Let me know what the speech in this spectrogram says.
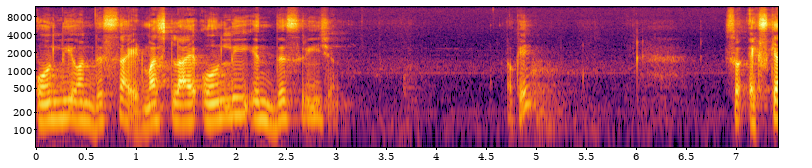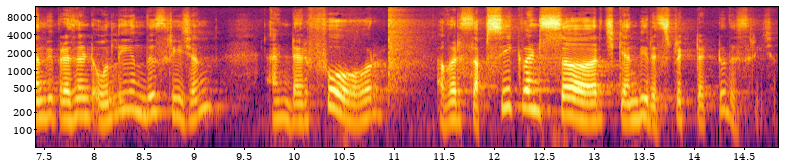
only on this side, must lie only in this region. Okay? So x can be present only in this region and therefore our subsequent search can be restricted to this region.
